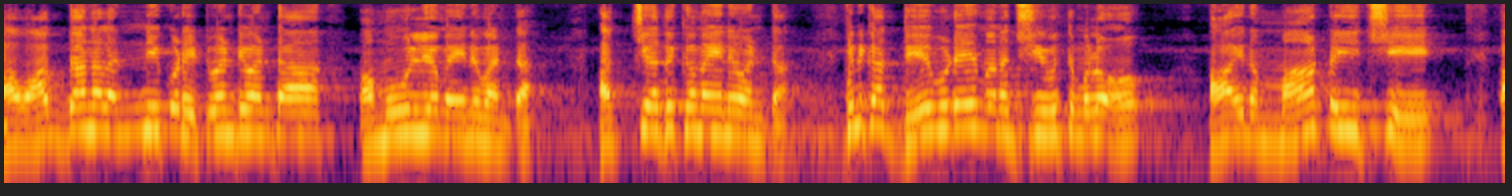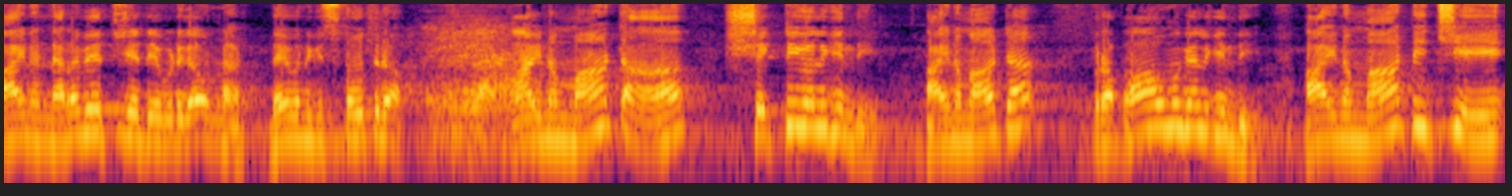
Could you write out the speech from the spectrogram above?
ఆ వాగ్దానాలన్నీ కూడా ఎటువంటివంట? అమూల్యమైనవంట అత్యధికమైనవంట. కనుక దేవుడే మన జీవితంలో ఆయన మాట ఇచ్చి ఆయన నెరవేర్చే దేవుడిగా ఉన్నాడు. దేవునికి స్తోత్రం. ఆయన మాట శక్తి కలిగింది. ఆయన మాట ప్రభావము కలిగింది. ఆయన మాట ఇచ్చి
